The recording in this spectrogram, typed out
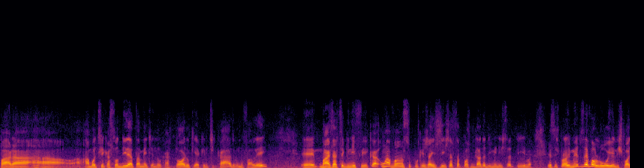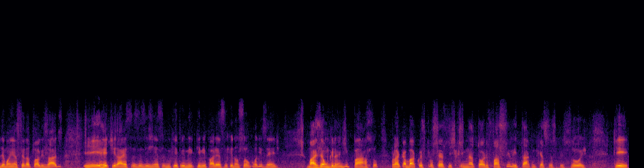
para a, a modificação diretamente no cartório, que é criticado, como falei, é, mas já significa um avanço, porque já existe essa possibilidade administrativa. Esses provimentos evoluem, eles podem amanhã ser atualizados e retirar essas exigências que, que me parece que não são condizentes. Mas é um grande passo para acabar com esse processo discriminatório, facilitar com que essas pessoas que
